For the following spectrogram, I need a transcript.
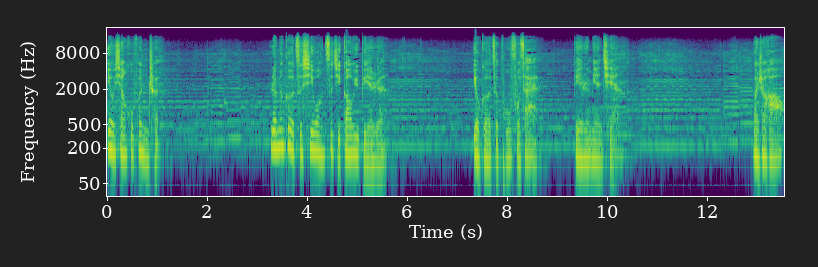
又相互奉承。人们各自希望自己高于别人，又各自匍匐在。别人面前。晚上好，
